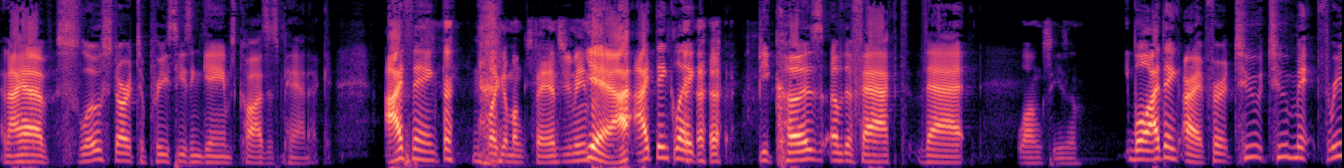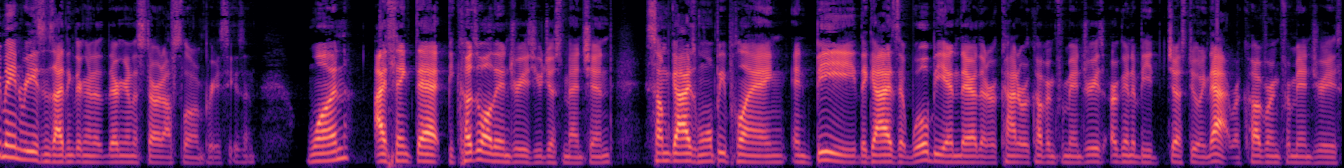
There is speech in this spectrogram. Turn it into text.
And I have slow start to preseason games causes panic. I think like amongst fans, you mean? yeah, I, I think like because of the fact that Long season. well, I think all right for two two three main reasons. I think they're gonna they're gonna start off slow in preseason. One, I think that because of all the injuries you just mentioned, some guys won't be playing, and B, the guys that will be in there that are kind of recovering from injuries are going to be just doing that, recovering from injuries,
